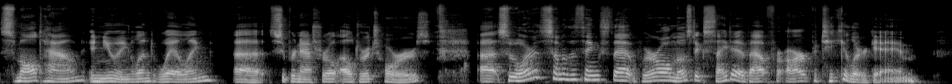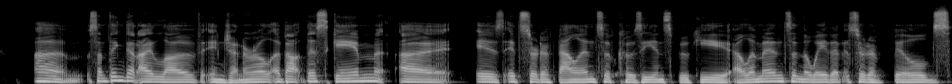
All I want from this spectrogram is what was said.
small town in New England, whaling, uh, supernatural eldritch horrors. Uh, so, what are some of the things that we're all most excited about for our particular game? Um, something that I love in general about this game uh, is its sort of balance of cozy and spooky elements and the way that it sort of builds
